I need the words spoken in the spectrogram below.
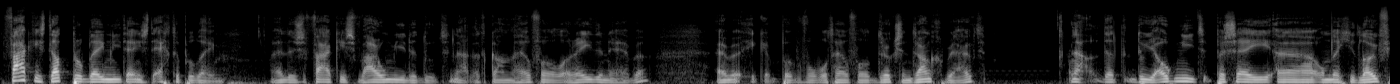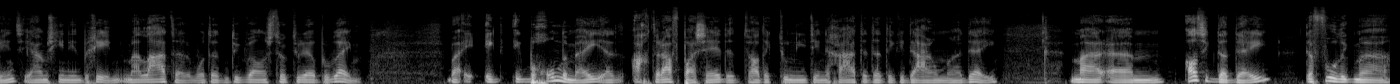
vaak is dat probleem niet eens het echte probleem. Dus vaak is waarom je dat doet. Nou, dat kan heel veel redenen. Hebben- Ik heb bijvoorbeeld heel veel drugs en drank gebruikt. Nou, dat doe je ook niet per se eh, omdat je het leuk vindt. Ja, misschien in het begin. Maar later wordt dat natuurlijk wel een structureel probleem. Maar ik, ik, ik begon ermee, achteraf pas, hè, dat had ik toen niet in de gaten dat ik het daarom eh, deed. Maar ehm, als ik dat deed, dan voelde ik me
